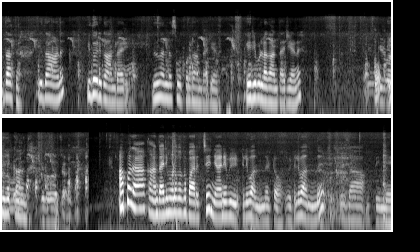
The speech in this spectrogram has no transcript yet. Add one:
ഇതാക്ക. ഇതാണ്. ഇതൊരു കാന്താരി. ഇത് നല്ല സൂപ്പർ കാന്താരിയാണ്. എരിവുള്ള കാന്താരിയാണ്. ഈ കാന്ത അപ്പോൾ അതാ കാന്താരി മുളകൊക്കെ പറിച്ച് ഞാൻ വീട്ടിൽ വന്നിട്ടോ വീട്ടിൽ വന്ന് ഇതാ പിന്നെ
